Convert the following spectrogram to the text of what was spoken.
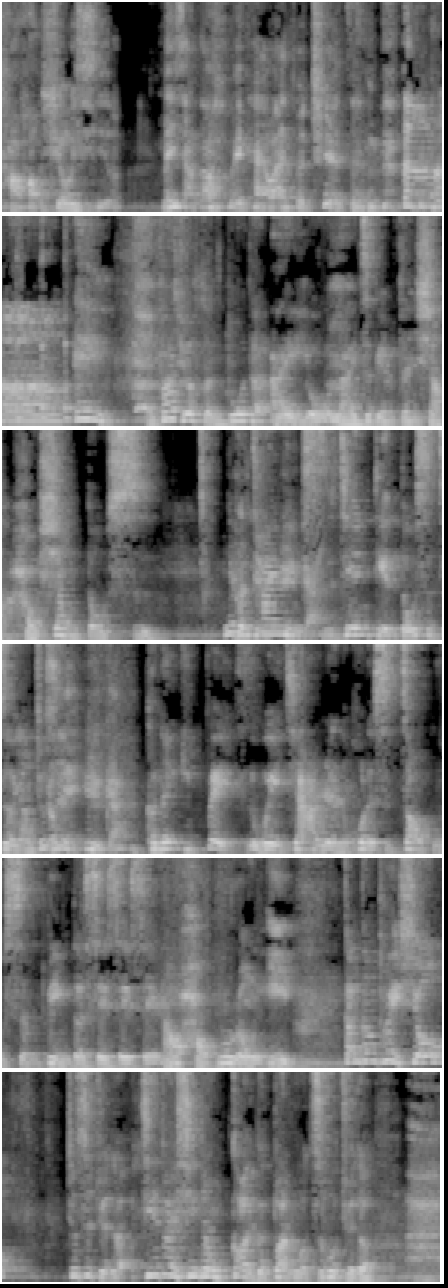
好好休息了。没想到回台湾就确诊，当然，哎，我发觉很多的癌友来这边分享，好像都是那个 timing 感时间点都是这样，就有是点预感。可能一辈子为家人或者是照顾生病的谁谁谁，然后好不容易刚刚退休，就是觉得阶段性任务告一个段落之后，觉得。唉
